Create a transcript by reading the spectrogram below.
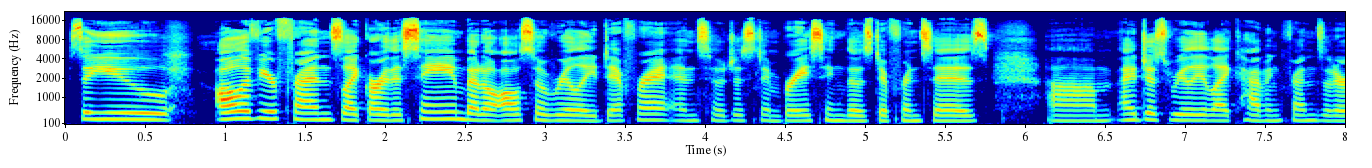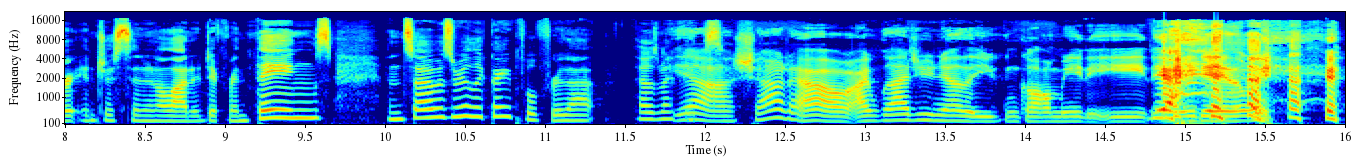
so you, all of your friends like are the same, but also really different. And so just embracing those differences. Um, I just really like having friends that are interested in a lot of different things. And so I was really grateful for that. That was my Yeah, fix. shout out. I'm glad you know that you can call me to eat Yeah. any day of the week.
